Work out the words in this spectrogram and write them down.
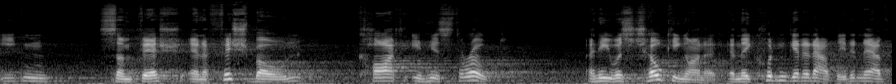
eaten some fish, and a fish bone caught in his throat. And he was choking on it, and they couldn't get it out. They didn't have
